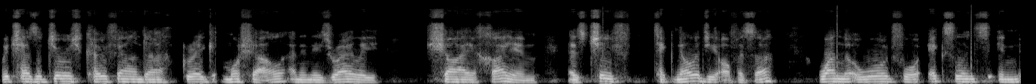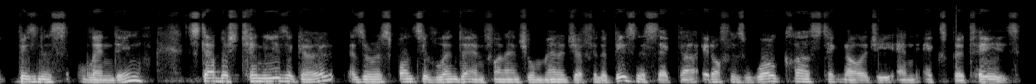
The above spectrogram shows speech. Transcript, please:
which has a Jewish co-founder, Greg Moshal, and an Israeli, Shai Chaim, as Chief Technology Officer, won the award for excellence in business lending. Established 10 years ago as a responsive lender and financial manager for the business sector, it offers world-class technology and expertise.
